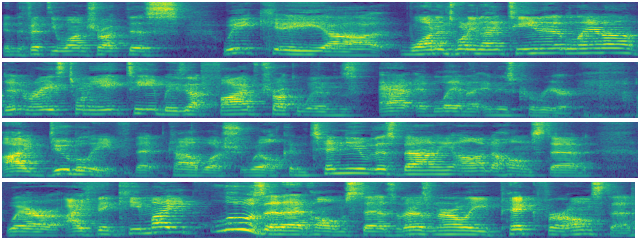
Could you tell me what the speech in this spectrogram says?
in the 51 truck this week. He uh, won in 2019 at Atlanta, didn't race 2018, but he's got five truck wins at Atlanta in his career. I do believe that Kyle Busch will continue this bounty on to Homestead, where I think he might lose it at Homestead. So there's an early pick for Homestead.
